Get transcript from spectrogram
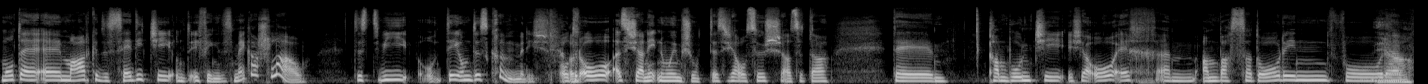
Modemarke, das Sedici. Und ich finde das mega schlau. Dass du wie dich um das kümmerst. Oder auch, es ist ja nicht nur im Schutt, es ist ja auch sonst. Also da, der Kambunchi ist ja auch echt ähm, Ambassadorin von, Ja.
